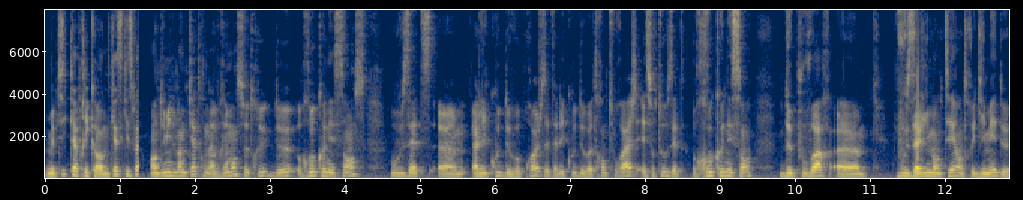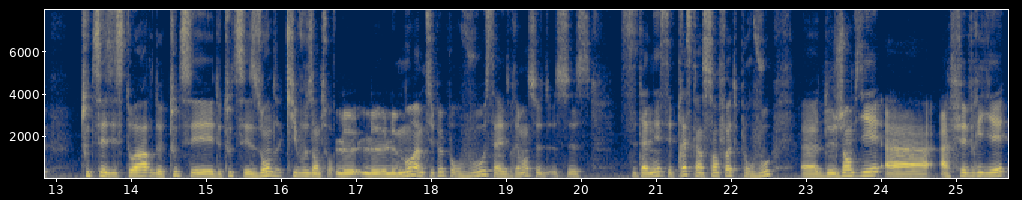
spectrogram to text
mes petits Capricornes, qu'est-ce qui se passe? En 2024, on a vraiment ce truc de reconnaissance où vous êtes euh, à l'écoute de vos proches, vous êtes à l'écoute de votre entourage et surtout vous êtes reconnaissant de pouvoir euh, vous alimenter, entre guillemets, de toutes ces histoires, de toutes ces, de toutes ces ondes qui vous entourent. Le, le, mot un petit peu pour vous, ça va être vraiment ce, cette année, c'est presque un sans faute pour vous. Euh, de janvier à, à février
